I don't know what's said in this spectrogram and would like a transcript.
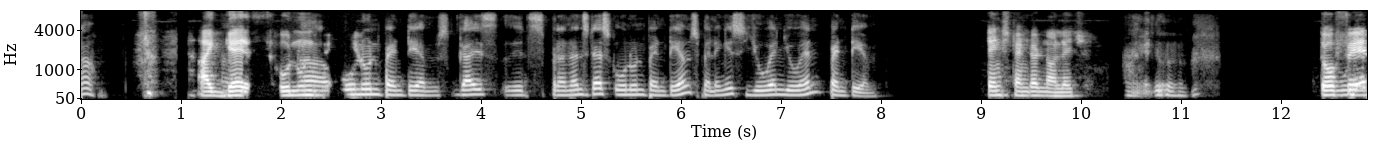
ना? I guess unun ununpentium guys it's pronounced as ununpentium spelling is U N U N pentium 10 standard knowledge तो फिर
